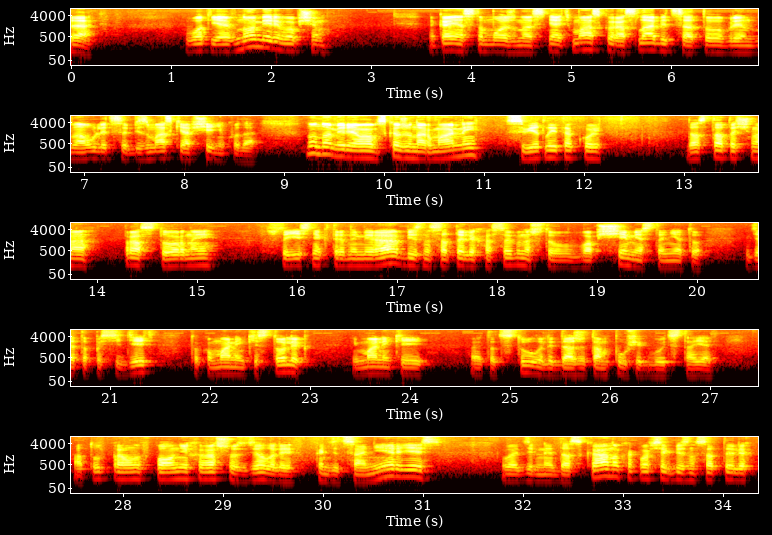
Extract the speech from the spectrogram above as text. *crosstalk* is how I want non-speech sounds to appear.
Так, вот я и в номере, в общем. Наконец-то можно снять маску, расслабиться, а то, блин, на улице без маски вообще никуда. Ну, номер, я вам скажу, нормальный, светлый такой, достаточно просторный. Что есть некоторые номера в бизнес-отелях, особенно, что вообще места нету где-то посидеть. Только маленький столик и маленький этот стул или даже там пуфик будет стоять. А тут вполне хорошо сделали. Кондиционер есть, гладильная доска, ну как во всех бизнес-отелях.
